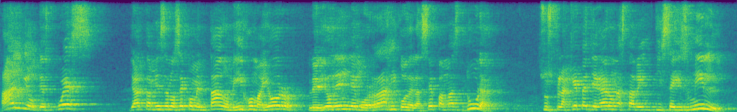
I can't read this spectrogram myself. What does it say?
Años después, ya también se los he comentado, mi hijo mayor le dio dengue hemorrágico de la cepa más dura. Sus plaquetas llegaron hasta 26 mil.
